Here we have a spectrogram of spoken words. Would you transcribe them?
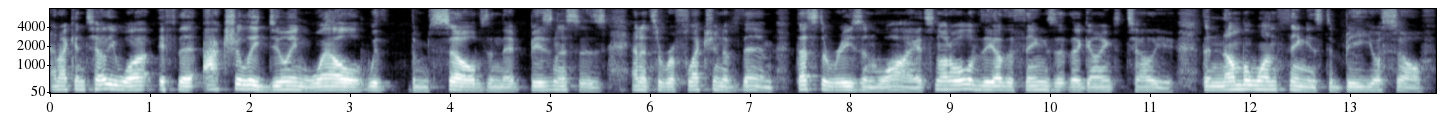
And I can tell you what, if they're actually doing well with themselves and their businesses and it's a reflection of them. That's the reason why. It's not all of the other things that they're going to tell you. The number one thing is to be yourself.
